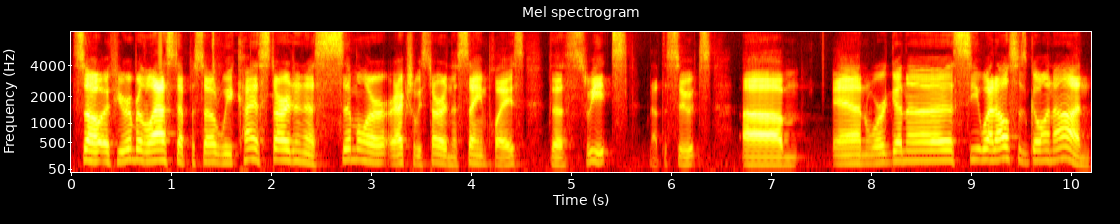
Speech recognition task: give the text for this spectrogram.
So, if you remember the last episode, we kind of started in a similar, or actually, we started in the same place, the suites, not the suits. Um, and we're gonna see what else is going on.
